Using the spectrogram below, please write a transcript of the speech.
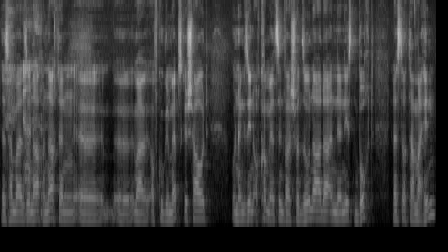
Das haben wir ja. so nach und nach dann äh, äh, immer auf Google Maps geschaut und dann gesehen, ach komm, jetzt sind wir schon so nah da an der nächsten Bucht, lass doch da mal hin.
